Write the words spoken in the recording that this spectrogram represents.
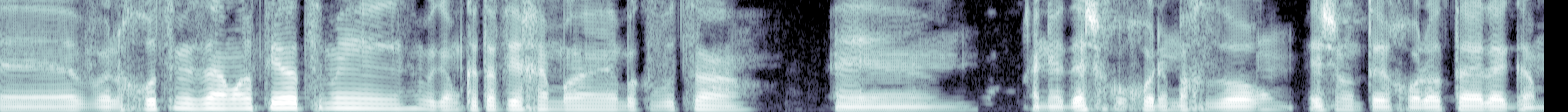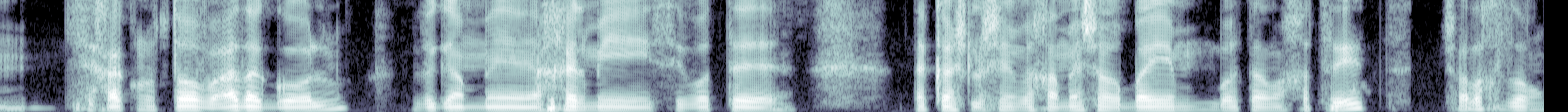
אה, אבל חוץ מזה אמרתי לעצמי, וגם כתבתי לכם אה, בקבוצה, אה, אני יודע שאנחנו יכולים לחזור, יש לנו את היכולות האלה, גם שיחקנו טוב עד הגול, וגם אה, החל מסביבות אה, דקה 35-40 באותה מחצית, אפשר לחזור.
